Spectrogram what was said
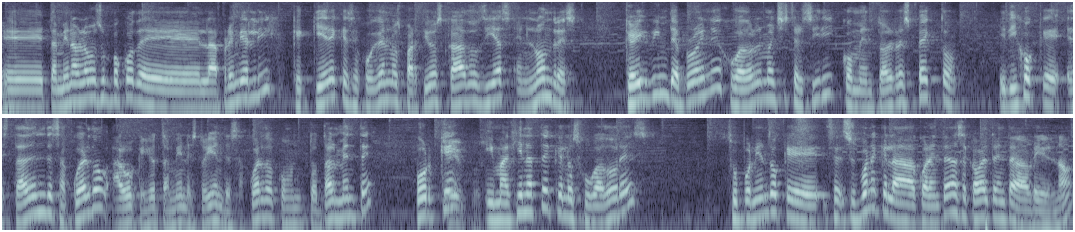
eh, también hablamos un poco de la Premier League, que quiere que se jueguen los partidos cada dos días en Londres. Kevin De Bruyne, jugador del Manchester City, comentó al respecto y dijo que está en desacuerdo, algo que yo también estoy en desacuerdo con totalmente, porque Sí, pues. imagínate que los jugadores, suponiendo que se, se supone que la cuarentena se acaba el 30 de abril, ¿no?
